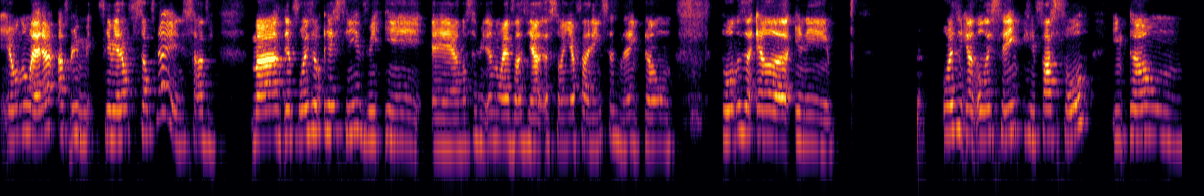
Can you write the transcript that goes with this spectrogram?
eu não era a prim primeira opção para ele, sabe? Mas depois eu cresci vi que é, a nossa vida não é baseada só em aparências, né? Então, todos ela, ele hoje adolescente passou Então,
